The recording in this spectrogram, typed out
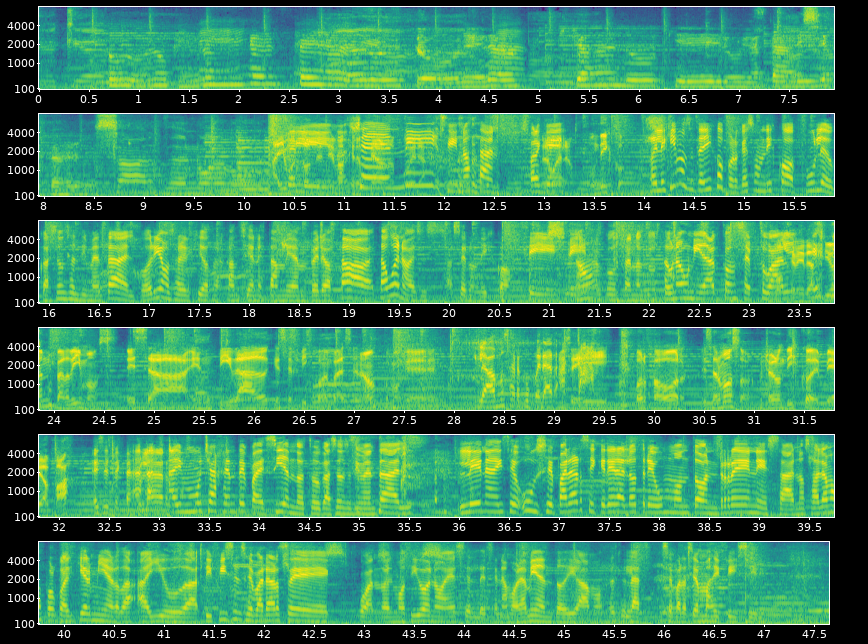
todo lo que ves será nuestro nena. Ya no quiero viajar y viajar. Empezar de nuevo. Hay un montón de temas que afuera. Sí, no están. Porque Pero bueno, un disco. elegimos este disco porque es un disco full educación sentimental. Podríamos haber elegido otras canciones también, pero está, está bueno a veces hacer un disco. Sí, sí, ¿No? nos gusta, nos gusta. Una unidad Como conceptual. generación perdimos esa entidad que es el disco, me parece, ¿no? Como que. y la vamos a recuperar acá. Sí, por favor. Es hermoso. Escuchar un disco de pe a pa. Es espectacular. Hay mucha gente padeciendo esta educación sentimental. Lena dice, uy, separarse y querer al otro un montón. Re en esa. Nos hablamos por cualquier mierda. Ayuda. Difícil separarse cuando el motivo no es el desenamoramiento, digamos. Es la separación más difícil.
